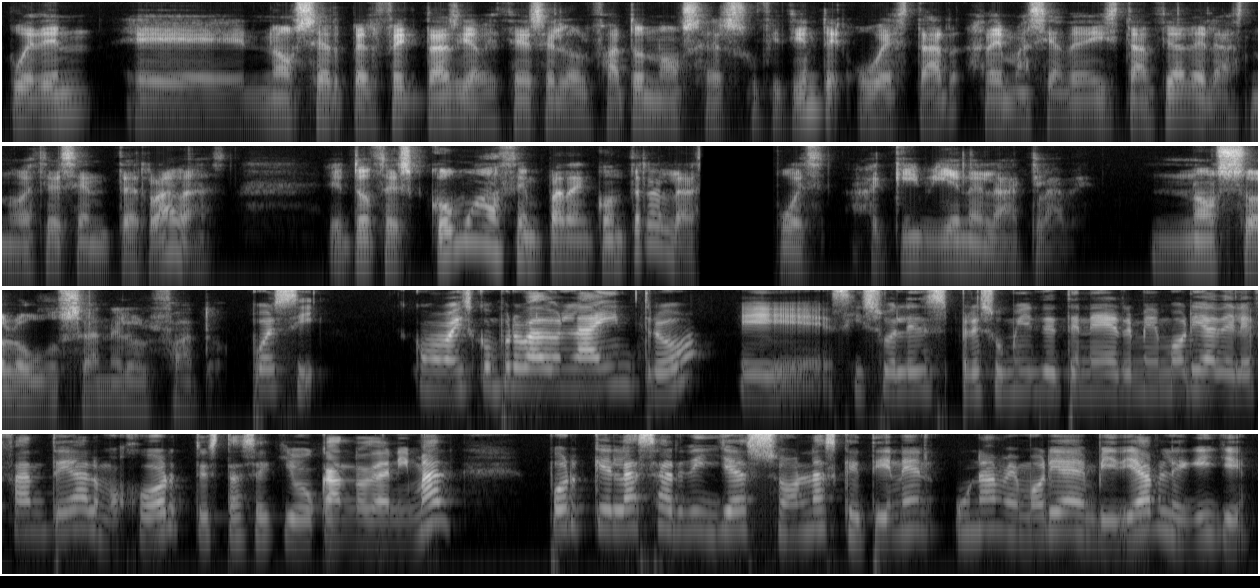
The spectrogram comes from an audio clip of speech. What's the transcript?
pueden eh, no ser perfectas y a veces el olfato no ser suficiente o estar a demasiada distancia de las nueces enterradas. Entonces, ¿cómo hacen para encontrarlas? Pues aquí viene la clave. No solo usan el olfato. Pues sí. Como habéis comprobado en la intro, eh, si sueles presumir de tener memoria de elefante, a lo mejor te estás equivocando de animal, porque las ardillas son las que tienen una memoria envidiable, Guille.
